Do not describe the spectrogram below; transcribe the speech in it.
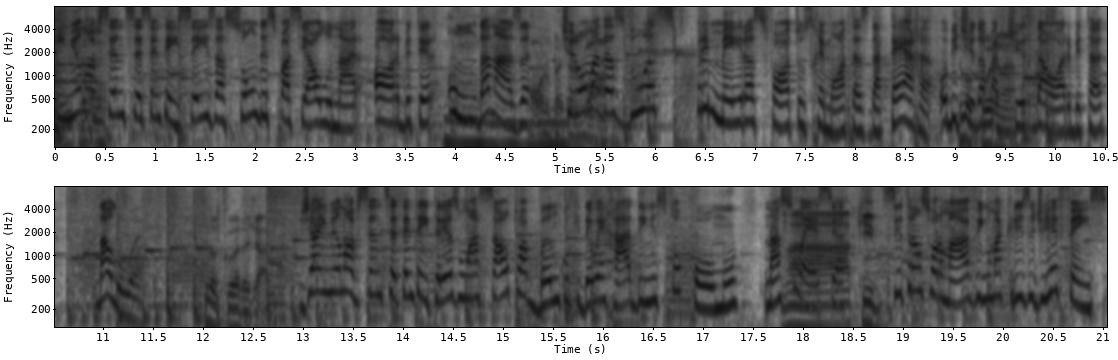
Em 1966, a sonda espacial lunar Orbiter 1 da NASA tirou uma das duas primeiras fotos remotas da Terra, obtida loucura, a partir da órbita da Lua. Que loucura, Jorge. Já em 1973, um assalto a banco que deu errado em Estocolmo, na Suécia, que- se transformava em uma crise de reféns.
